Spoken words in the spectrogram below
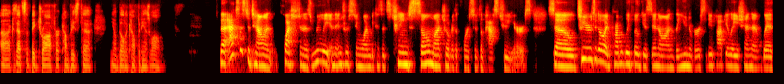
Because uh, that's a big draw for companies to you know build a company as well the access to talent question is really an interesting one because it's changed so much over the course of the past two years. So, two years ago, I'd probably focus in on the university population, and with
